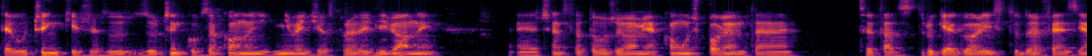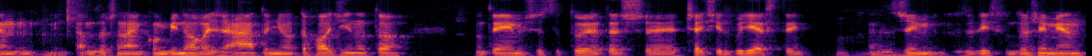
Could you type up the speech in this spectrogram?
te uczynki, że z uczynków zakonu nikt nie będzie usprawiedliwiony. Często to używam, jak komuś powiem te cytat z drugiego listu do Efezjan, tam zaczynają kombinować, że a, to nie o to chodzi, no to, no to ja im jeszcze cytuję też e, trzeci, dwudziesty z, Rzym, z listu do Rzymian.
